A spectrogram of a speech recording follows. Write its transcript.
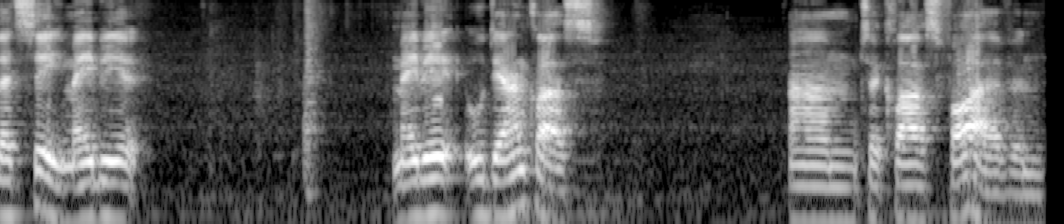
let's see. Maybe it, maybe it will down class um, to class five, and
